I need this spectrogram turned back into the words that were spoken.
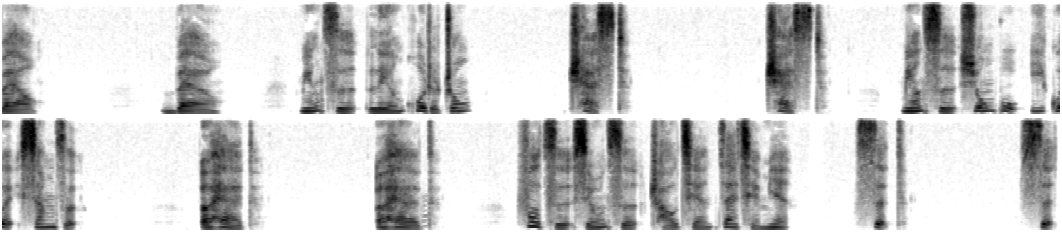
bell，bell，名词，铃或者钟。chest，chest，名词，胸部、衣柜、箱子。ahead，ahead，副词、形容词，朝前、在前面。sit，sit，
